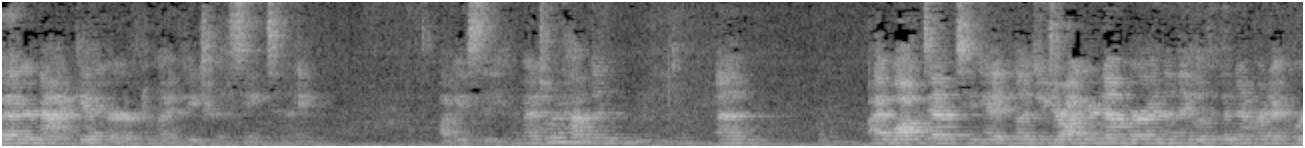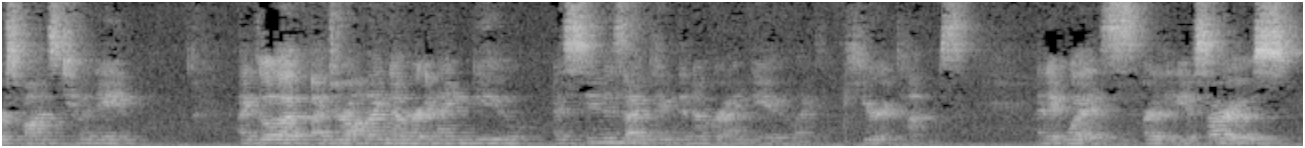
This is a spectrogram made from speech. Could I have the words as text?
better not get her for my patron saint tonight. Obviously, you can imagine what happened. Um, I walked up to get, like, you draw your number, and then they look at the number, and it corresponds to a name. I go up, I draw my number, and I knew, as soon as I picked the number, I knew, like, here it comes. And it was Our Lady of Sorrows.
